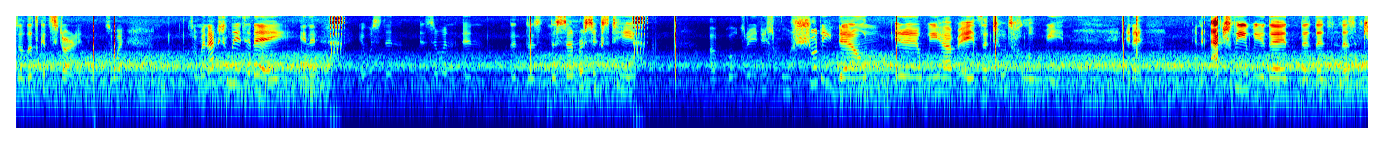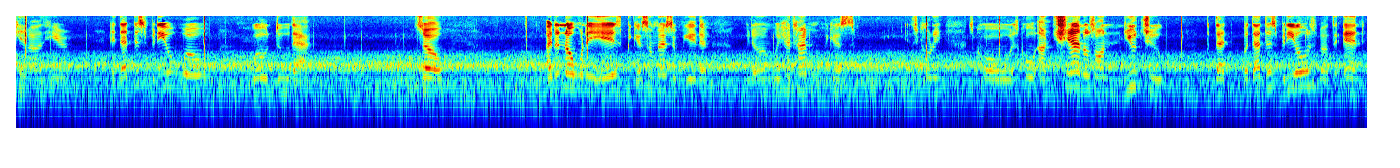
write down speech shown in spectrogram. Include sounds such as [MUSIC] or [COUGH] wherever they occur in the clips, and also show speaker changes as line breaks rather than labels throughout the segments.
So let's get started. So when so when actually today it it was in in December 16th of Gold 3D School shutting down and we have a the Halloween and and actually we the the, the doesn't came out here and that this video will will do that. So I don't know what it is because sometimes we we don't we have time because it's called it's called it's called on channels on YouTube. But that but that this video is about to end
